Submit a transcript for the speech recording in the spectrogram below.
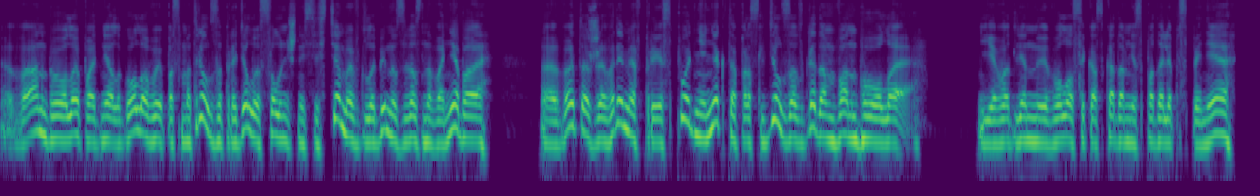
Ван Буэлэ поднял голову и посмотрел за пределы Солнечной системы в глубины звездного неба. В это же время в преисподней некто проследил за взглядом Ван Буэлэ. Его длинные волосы каскадом не спадали по спине,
